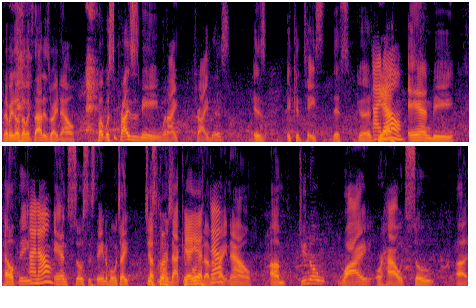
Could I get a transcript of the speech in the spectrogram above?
Everybody knows how much that is right now. But what surprises me when I tried this is it could taste this good I Yeah. know. and be healthy. I know. And so sustainable, which I just Of course. learned that component yeah. of it right now. Um, do you know why or how it's so uh,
